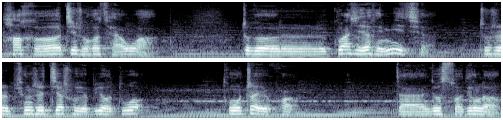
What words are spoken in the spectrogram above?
他和技术和财务啊，这个关系也很密切，就是平时接触也比较多。通过这一块，咱就锁定了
